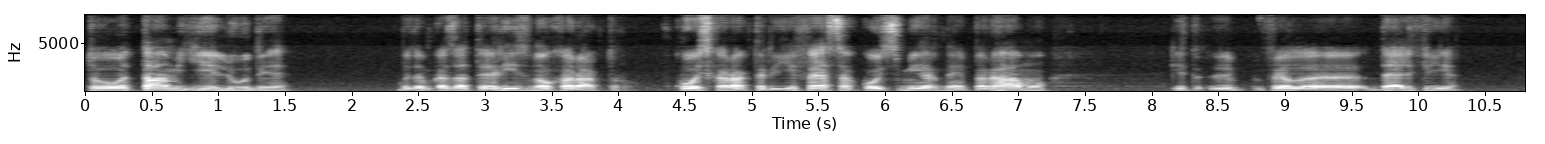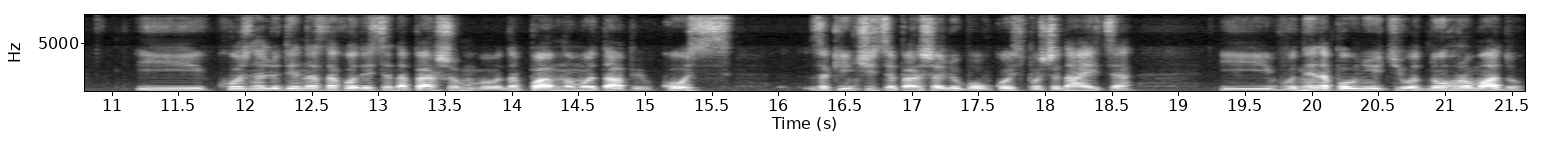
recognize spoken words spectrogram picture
то там є люди, будемо казати, різного характеру. В когось характер Єфеса, в когось Мірни, Пергаму, е, Філадельфії. І кожна людина знаходиться на першому, на певному етапі. В когось закінчується перша любов, в когось починається. І вони наповнюють одну громаду.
